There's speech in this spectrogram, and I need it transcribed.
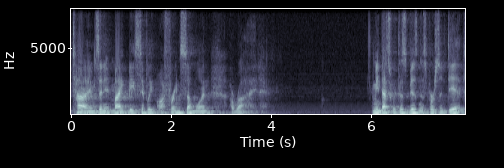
times? And it might be simply offering someone a ride. I mean, that's what this business person did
